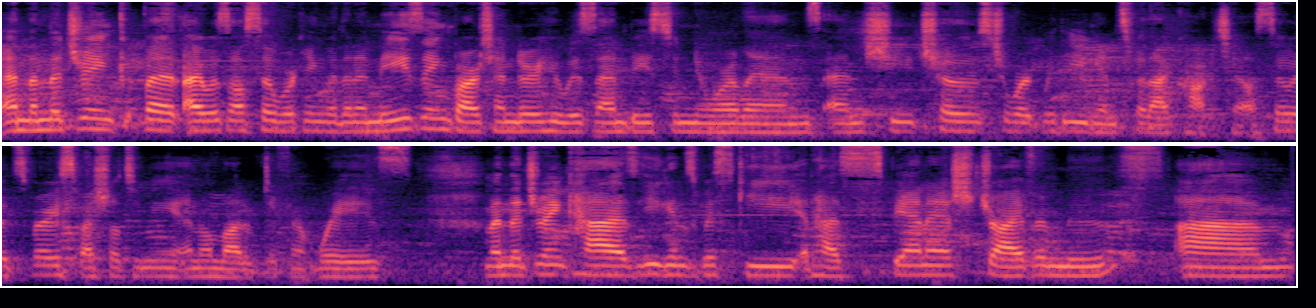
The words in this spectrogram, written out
And then the drink, but I was also working with an amazing bartender who was then based in New Orleans, and she chose to work with Egan's for that cocktail. So it's very special to me in a lot of different ways. And the drink has Egan's whiskey, it has Spanish dry vermouth, um,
